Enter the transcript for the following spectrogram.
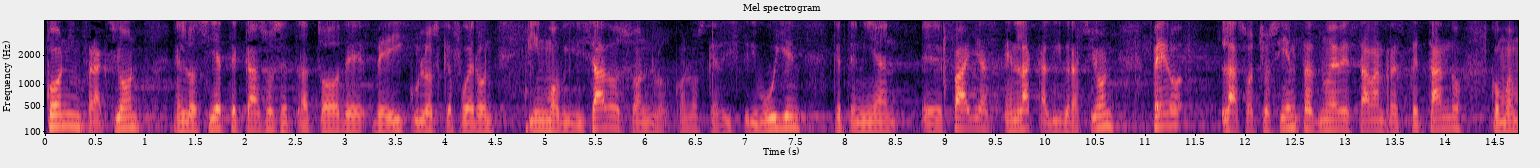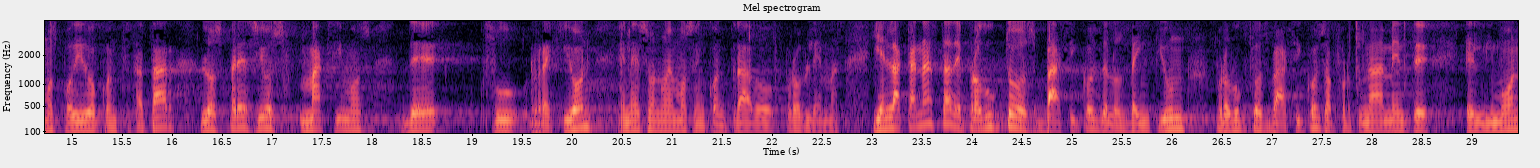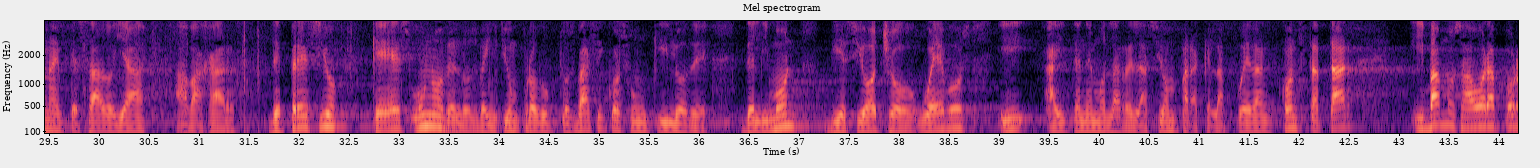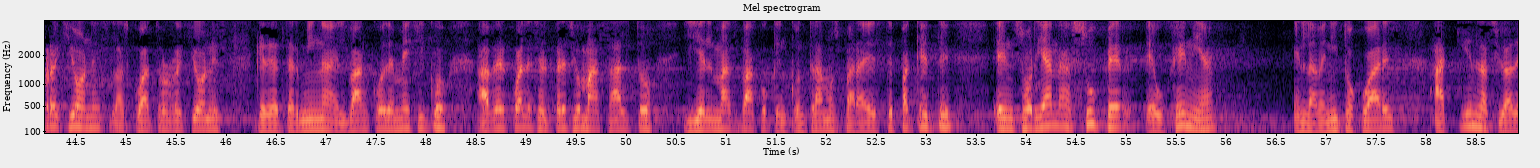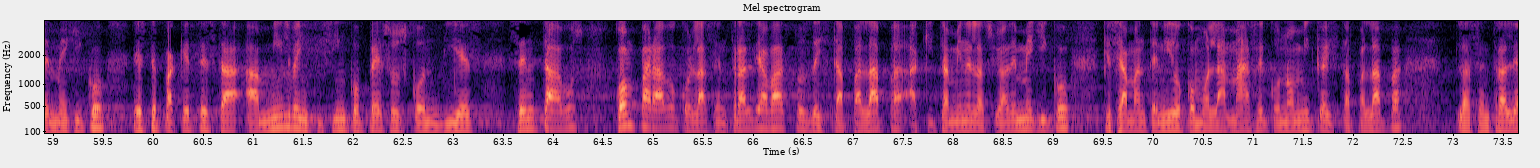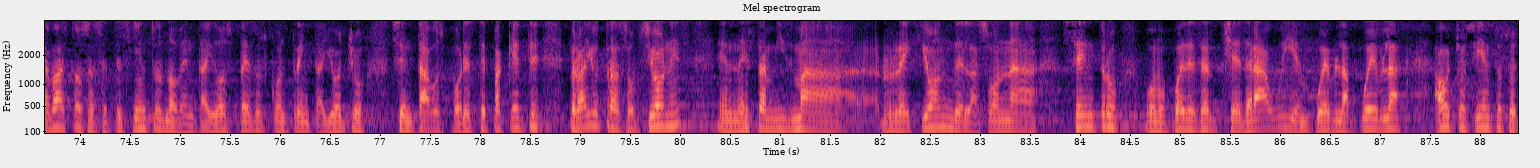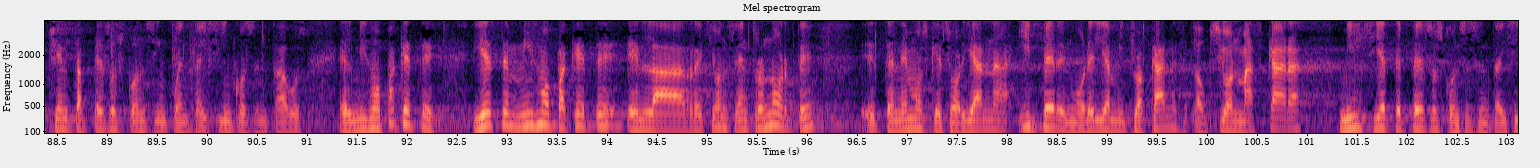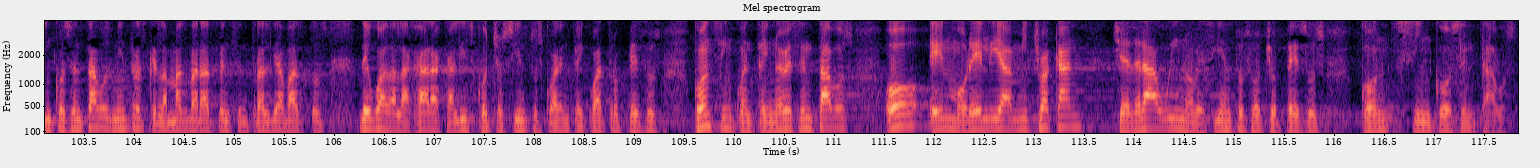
con infracción. En los siete casos se trató de vehículos que fueron inmovilizados, son con los que distribuyen, que tenían eh, fallas en la calibración, pero las 809 estaban respetando, como hemos podido constatar, los precios máximos de su región, en eso no hemos encontrado problemas. Y en la canasta de productos básicos, de los 21 productos básicos, afortunadamente el limón ha empezado ya a bajar de precio, que es uno de los 21 productos básicos, un kilo de, de, limón, 18 huevos y ahí tenemos la relación para que la puedan constatar. Y vamos ahora por regiones, las cuatro regiones que determina el Banco de México, a ver cuál es el precio más alto y el más bajo que encontramos para este paquete. En Soriana Super Eugenia, en la Benito Juárez, aquí en la Ciudad de México. Este paquete está a mil veinticinco pesos con diez centavos, comparado con la central de abastos de Iztapalapa, aquí también en la Ciudad de México, que se ha mantenido como la más económica, Iztapalapa, la central de abastos a 792 pesos con 38 centavos por este paquete, pero hay otras opciones en esta misma región de la zona centro, como puede ser Chedraui en Puebla, Puebla, a 880 pesos con 55 centavos el mismo paquete. Y este mismo paquete en la región centro-norte, eh, tenemos que Soriana Hiper en Morelia, Michoacán, es la opción más cara mil siete pesos con sesenta y cinco centavos, mientras que la más barata en Central de Abastos de Guadalajara, Jalisco, ochocientos cuarenta y cuatro pesos con cincuenta y nueve centavos, o en Morelia, Michoacán, Chedraui, ocho pesos con cinco centavos.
